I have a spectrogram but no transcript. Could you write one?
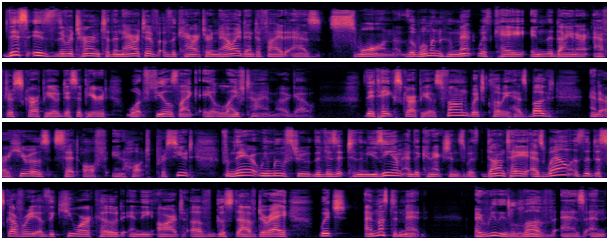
This is the return to the narrative of the character now identified as Swan, the woman who met with Kay in the diner after Scarpio disappeared what feels like a lifetime ago. They take Scarpio's phone, which Chloe has bugged, and our heroes set off in hot pursuit. From there, we move through the visit to the museum and the connections with Dante, as well as the discovery of the QR code in the art of Gustave Doré, which I must admit, I really love as an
